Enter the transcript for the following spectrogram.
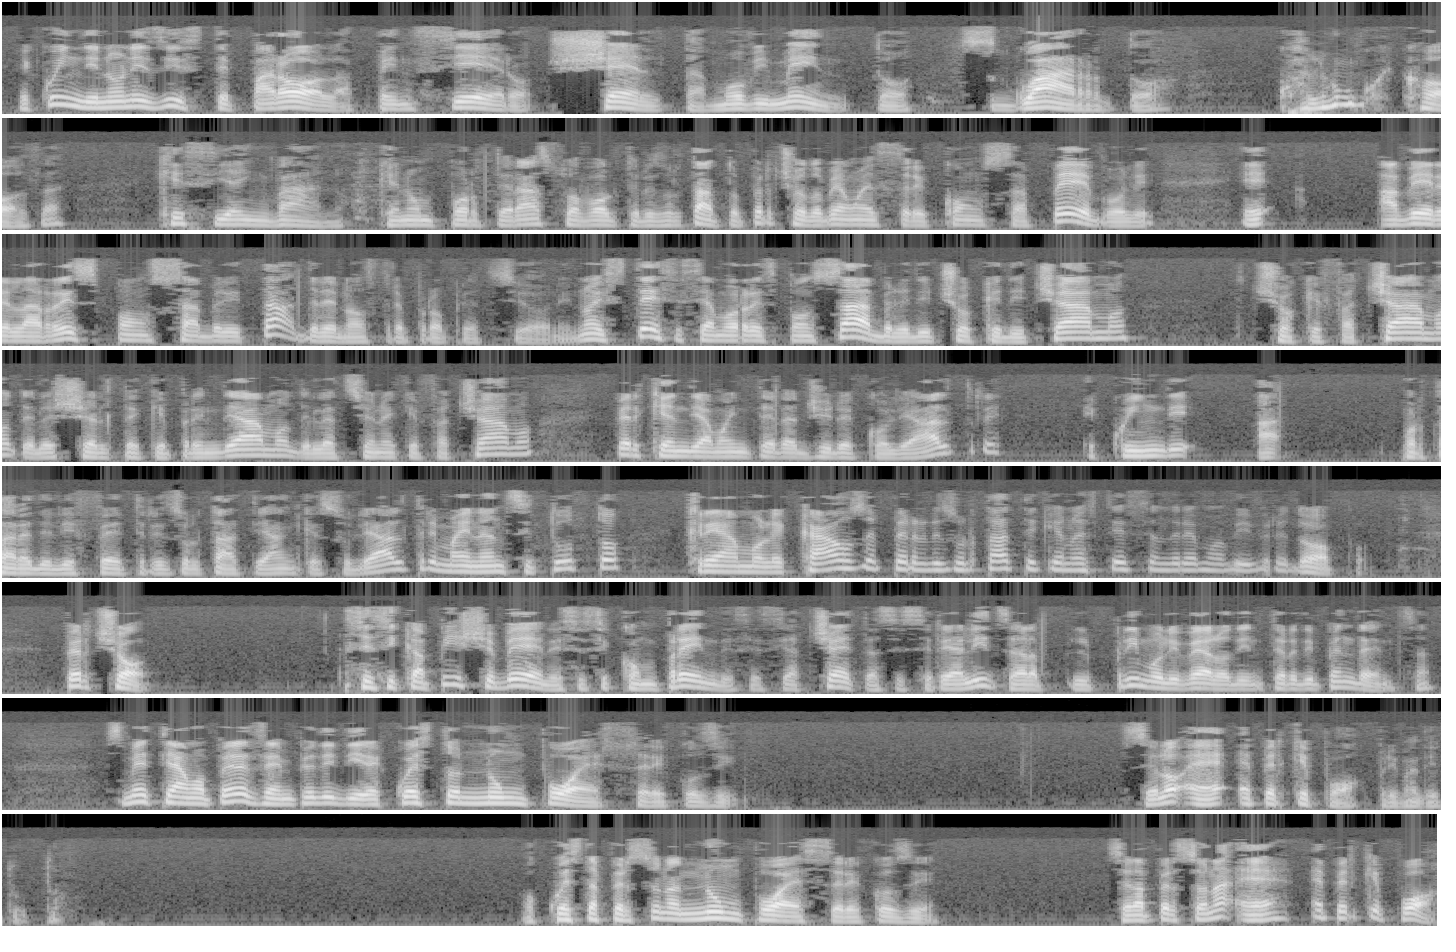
E quindi non esiste parola, pensiero, scelta, movimento, sguardo, qualunque cosa che sia invano, che non porterà a sua volta il risultato. Perciò dobbiamo essere consapevoli e avere la responsabilità delle nostre proprie azioni. Noi stessi siamo responsabili di ciò che diciamo, di ciò che facciamo, delle scelte che prendiamo, delle azioni che facciamo, perché andiamo a interagire con gli altri e quindi a portare degli effetti e risultati anche sugli altri, ma innanzitutto creiamo le cause per i risultati che noi stessi andremo a vivere dopo. Perciò, se si capisce bene, se si comprende, se si accetta, se si realizza il primo livello di interdipendenza, smettiamo per esempio di dire questo non può essere così. Se lo è, è perché può, prima di tutto o questa persona non può essere così. Se la persona è, è perché può,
